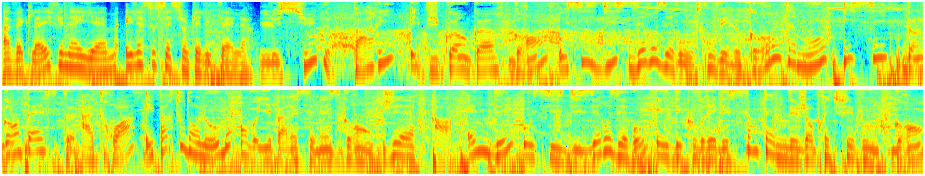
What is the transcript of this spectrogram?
Avec la FNAIM et l'association Qualitel. Le Sud, Paris, et puis quoi encore? Grand au 61000. Trouvez le grand amour ici, dans le Grand Est, à Troyes et partout dans l'Aube. Envoyez par SMS grand G-R-A-N-D au 61000 et découvrez des centaines de gens près de chez vous. Grand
